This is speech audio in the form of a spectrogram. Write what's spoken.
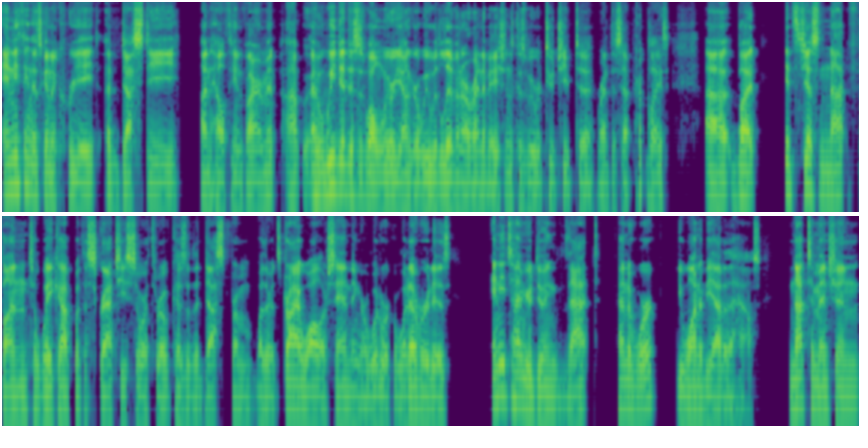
Anything that's going to create a dusty unhealthy environment. Uh, I mean, we did this as well when we were younger. We would live in our renovations because we were too cheap to rent a separate place. Uh, but it's just not fun to wake up with a scratchy sore throat because of the dust from whether it's drywall or sanding or woodwork or whatever it is. Anytime you're doing that kind of work, you want to be out of the house. Not to mention,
